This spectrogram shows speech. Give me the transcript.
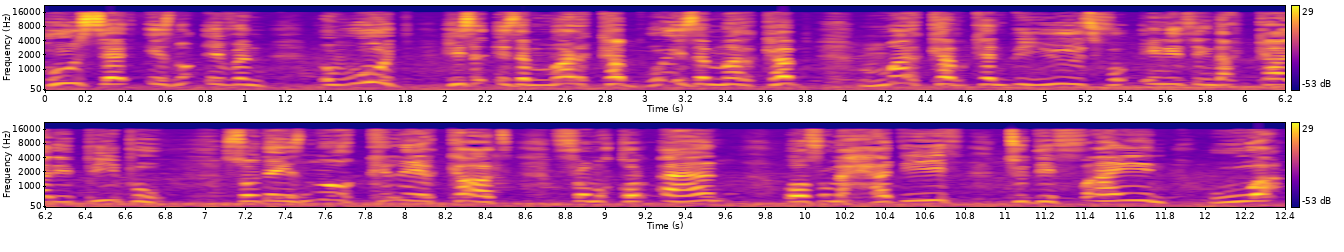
who said it's not even wood. He said it's a markab. What is a markab? Markab can be used for anything that carry people. So there is no clear cut from Quran or from a hadith to define what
